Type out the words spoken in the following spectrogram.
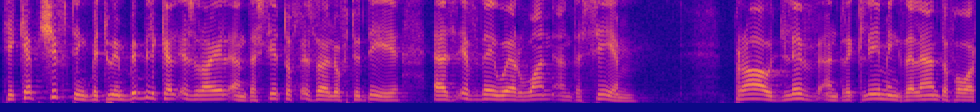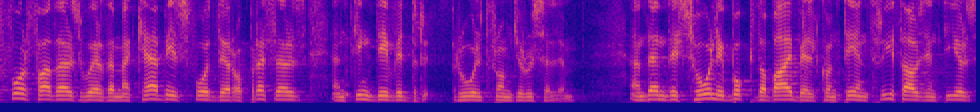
He kept shifting between biblical Israel and the state of Israel of today as if they were one and the same. Proud, live, and reclaiming the land of our forefathers where the Maccabees fought their oppressors and King David ruled from Jerusalem. And then this holy book, the Bible, contained 3,000 years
